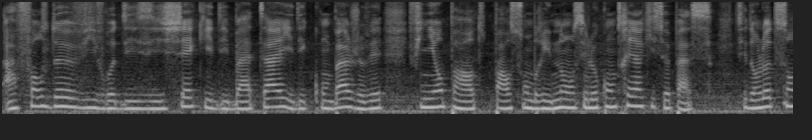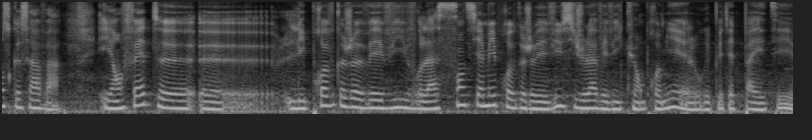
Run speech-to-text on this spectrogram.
à force de vivre des échecs et des batailles et des combats, je vais finir par, sombrer. Non, c'est le contraire qui se passe. C'est dans l'autre sens que ça va. Et en fait, euh, euh, l'épreuve que je vais vivre, la centième épreuve que je vais vivre, si je l'avais vécue en premier, elle aurait peut-être pas été,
